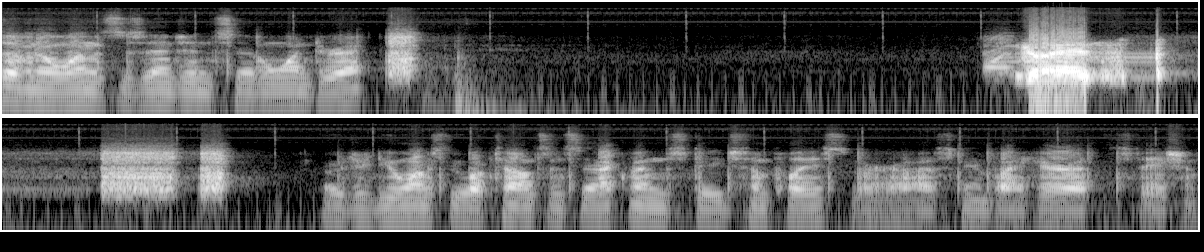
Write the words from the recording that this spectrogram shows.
Seven oh one, this is engine seven one direct. Go ahead. Roger, do you want us to go up Townsend Sacman, stage someplace, or uh, stand by here at the station?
